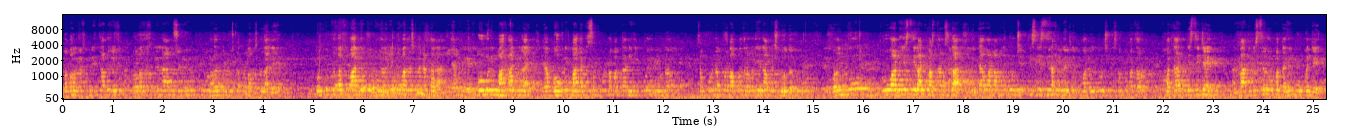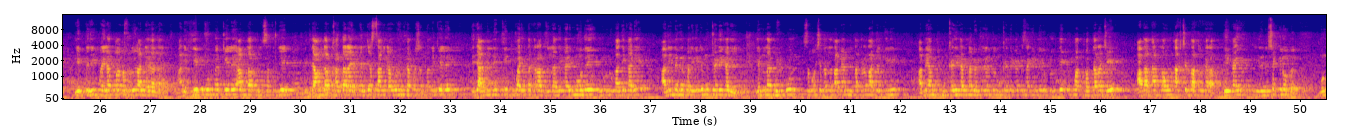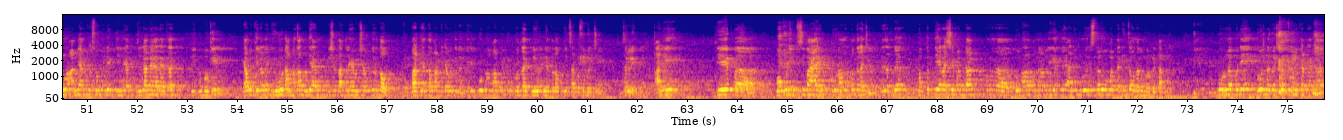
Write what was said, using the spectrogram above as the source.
त्या प्रभाग रचनेचा जरी प्रभाग रचनेला अनुषंगाने दोन हजार पंचवीसला प्रभाग झाले आहे परंतु प्रभाग बावीस पंधराची प्रभाग रचना करताना त्यामध्ये एक भौगोलिक भाग लागलेला आहे या भौगोलिक भागाचे संपूर्ण मतदान ही पूर्ण संपूर्ण प्रभाग पंधरामध्ये येणं अपेक्षित होतं परंतु तो वार्ड एस टी राखीव असताना सुद्धा त्या वार्डामध्ये दोनशे तीस एस टी राखीव भेटले दोनशे तीस फक्त मतदार मतदार एस आहेत. आणि बाकीचे सर्व मतदार ही ओपनचे म्हणजे आहेत. एक तरी पहिल्याच मागासवर्गीय आणण्यात झाला आहे. आणि हे पूर्ण केले आमदार म्हणजे परिषद जे इथले आमदार खासदार आहेत. त्यांच्या सांगण्यावरून इथल्या प्रशासनाने केले. त्याची आम्ही लेखी दुपारी तक्रार जिल्हाधिकारी महोदय निवडणूक अधिकारी आणि नगरपालिकेचे मुख्याधिकारी यांना भेटून समक्ष त्यांना आम्ही आमची तक्रार दाखल केली. आम्ही आमच्या मुख्याधिकाऱ्यांना भेटल्यानंतर मुख्याधिकाऱ्यांनी सांगितलं की प्रत्येक मत- मतदाराचे आधार कार्ड लावून आक्षेप दाखल करा. ते काही शक्य नव्हतं. म्हणून आम्ही आमच्यासोबत एक जिल्ह्यात जिल्हा न्यायालयाचा एक वकील या वकिलाला घेऊन आम्हाला उद्या विषय दाखल या विषयावर करत आहोत. भारतीय जनता पार्टीच्या वतीनं. त्याचे फोटो आपले फोटो आहेत. निवडून येताना वकील साहेबांसोबतचे सगळे. आणि जे भौगोलिक सीमा आहे दोन हजार पंधराची त्याच्यातलं फक्त तेराशे मतदान दोन हजार पंधरामध्ये घेतले आणि सर्व मतदान ही चौदा नंबरमध्ये टाकले पूर्णपणे दोन नगरसेवक कमी करण्याचा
